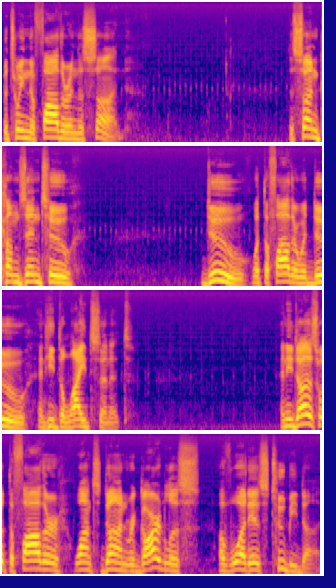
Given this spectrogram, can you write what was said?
between the Father and the Son. The Son comes in to do what the Father would do, and he delights in it. And he does what the Father wants done, regardless of what is to be done.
